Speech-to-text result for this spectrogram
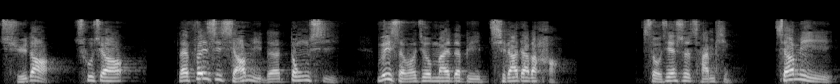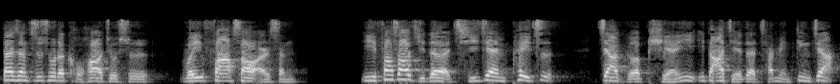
渠道、促销，来分析小米的东西为什么就卖的比其他家的好。首先是产品，小米诞生之初的口号就是为发烧而生，以发烧级的旗舰配置、价格便宜一大截的产品定价，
